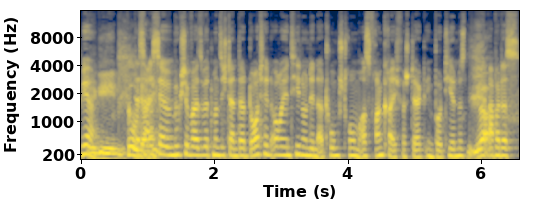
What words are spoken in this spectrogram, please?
ja. gehen. So, das heißt ja, möglicherweise wird man sich dann da dorthin orientieren und den Atomstrom aus Frankreich verstärkt importieren müssen. Ja. Aber das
